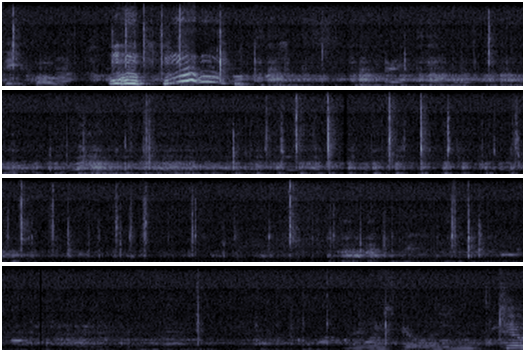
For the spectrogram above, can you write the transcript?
default. Ooh, ooh. And he's going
